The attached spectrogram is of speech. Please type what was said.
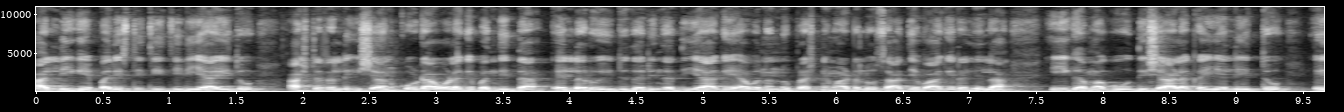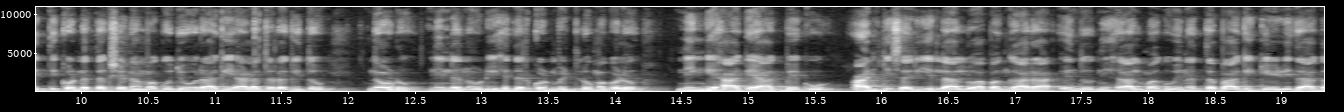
ಅಲ್ಲಿಗೆ ಪರಿಸ್ಥಿತಿ ತಿಳಿಯಾಯಿತು. ಅಷ್ಟರಲ್ಲಿ ಇಶಾನ್ ಕೂಡ ಒಳಗೆ ಬಂದಿದ್ದ. ಎಲ್ಲರೂ ಇದ್ದುದರಿಂದ ದಿಯಾಗೆ ಅವನನ್ನು ಪ್ರಶ್ನೆ ಮಾಡಲು ಸಾಧ್ಯವಾಗಿರಲಿಲ್ಲ. ಈಗ ಮಗು ದಿಶಾಳ ಕೈಯಲ್ಲಿ ಇತ್ತು. ಎತ್ತಿಕೊಂಡ ತಕ್ಷಣ ಮಗು ಜೋರಾಗಿ ಅಳತೊಡಗಿತು. ನೋಡು, ನಿನ್ನ ನೋಡಿ ಹೆದರ್ಕೊಂಡ್ಬಿಟ್ಲು ಮಗಳು. ನಿಂಗೆ ಹಾಗೆ ಆಗಬೇಕು. ಆಂಟಿ ಸರಿಯಿಲ್ಲ ಅಲ್ವಾ ಬಂಗಾರ? ಎಂದು ನಿಹಾಲ್ ಮಗುವಿನತ್ತ ಬಾಗಿ ಕೇಳಿದಾಗ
